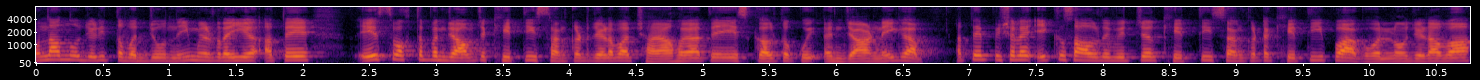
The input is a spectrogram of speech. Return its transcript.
ਉਹਨਾਂ ਨੂੰ ਜਿਹੜੀ ਤਵੱਜੋ ਨਹੀਂ ਮਿਲ ਰਹੀ ਹੈ ਅਤੇ ਇਸ ਵਕਤ ਪੰਜਾਬ 'ਚ ਖੇਤੀ ਸੰਕਟ ਜਿਹੜਾ ਵਾ ਛਾਇਆ ਹੋਇਆ ਤੇ ਇਸ ਗੱਲ ਤੋਂ ਕੋਈ ਅਣਜਾਣ ਨਹੀਂਗਾ ਅਤੇ ਪਿਛਲੇ 1 ਸਾਲ ਦੇ ਵਿੱਚ ਖੇਤੀ ਸੰਕਟ ਖੇਤੀ ਵਿਭਾਗ ਵੱਲੋਂ ਜਿਹੜਾ ਵਾ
